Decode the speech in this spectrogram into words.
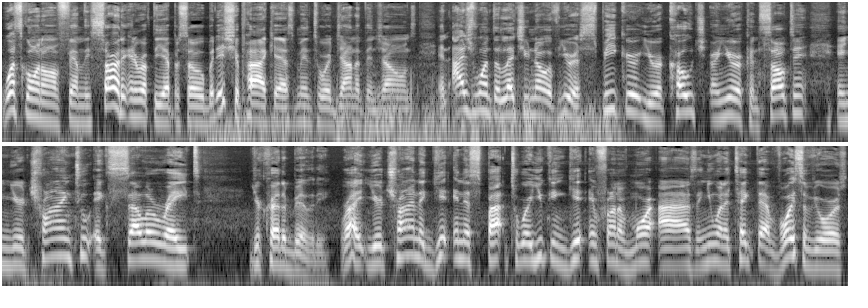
What's going on, family? Sorry to interrupt the episode, but it's your podcast mentor, Jonathan Jones. And I just want to let you know if you're a speaker, you're a coach, or you're a consultant, and you're trying to accelerate your credibility, right? You're trying to get in a spot to where you can get in front of more eyes and you want to take that voice of yours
